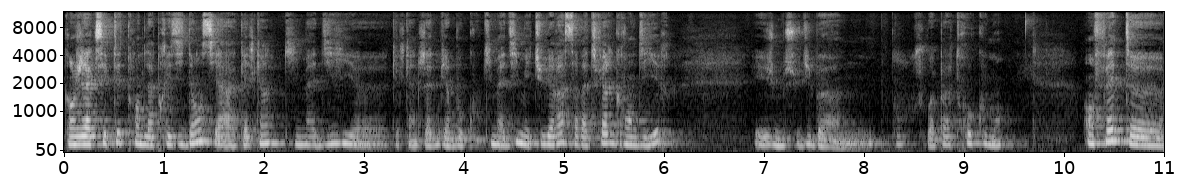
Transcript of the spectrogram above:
Quand j'ai accepté de prendre la présidence, il y a quelqu'un qui m'a dit, euh, quelqu'un que j'admire beaucoup, qui m'a dit Mais tu verras, ça va te faire grandir. Et je me suis dit Bah, je vois pas trop comment. En fait, euh,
